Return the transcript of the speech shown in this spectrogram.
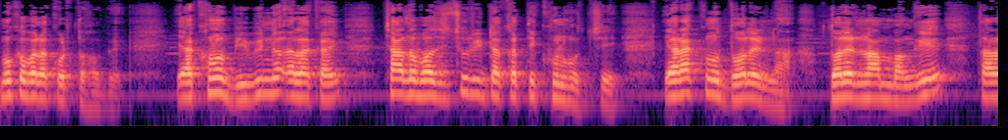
মোকাবেলা করতে হবে। এখনও বিভিন্ন এলাকায় চাঁদাবাজি চুরি ডাকাতি খুন হচ্ছে। এরা কোনো দলের না। দলের নাম ভাঙিয়ে তারা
